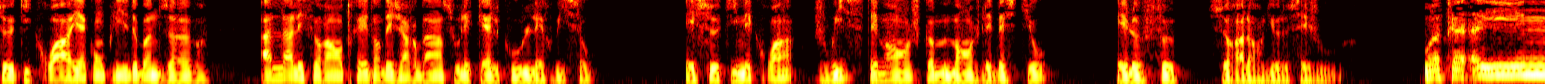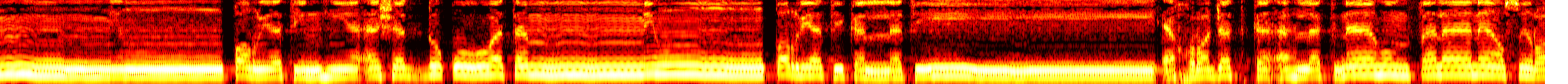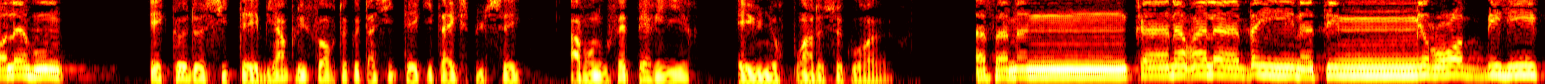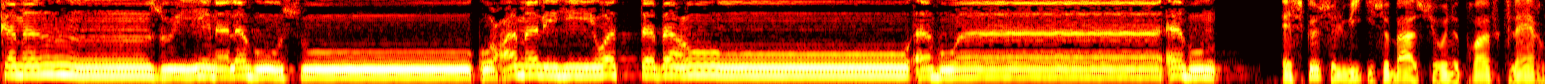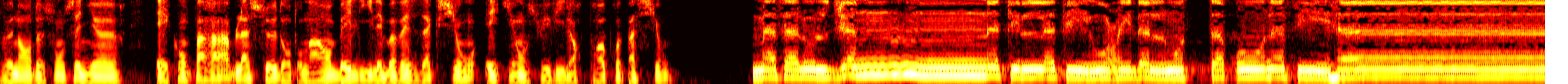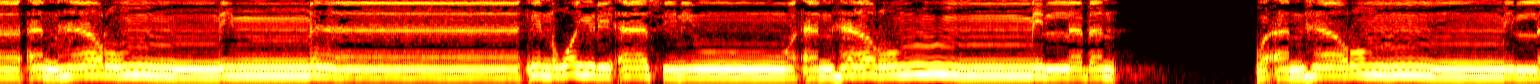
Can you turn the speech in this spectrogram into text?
Ceux qui croient et accomplissent de bonnes œuvres, Allah les fera entrer dans des jardins sous lesquels coulent les ruisseaux. Et ceux qui mécroient jouissent et mangent comme mangent les bestiaux, et le feu sera leur lieu de séjour. Et que de cités bien plus fortes que ta cité qui t'a expulsé avons-nous fait périr et ils n'eurent point de secoureur. أفمن كان على بينة من ربه كمن زين له سوء عمله واتبعوا que celui qui se base sur une preuve claire venant de son Seigneur est comparable à ceux dont on a embelli les mauvaises actions et qui ont suivi leur propre passion مثل الجنة التي وعد المتقون فيها أنهار من ماء غير آسن وأنهار من لبن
